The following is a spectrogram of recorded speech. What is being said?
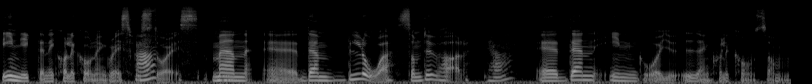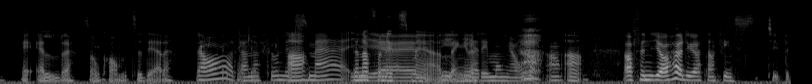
ingick den i kollektionen Graceful ah. Stories. Mm. Men mm. eh, den blå som du har, ja. eh, den ingår ju i en kollektion som är äldre som kom tidigare. Ja, den har funnits ja, med, den har funnits med i, längre. i många år. Ja. Ja för jag hörde ju att den finns typ i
